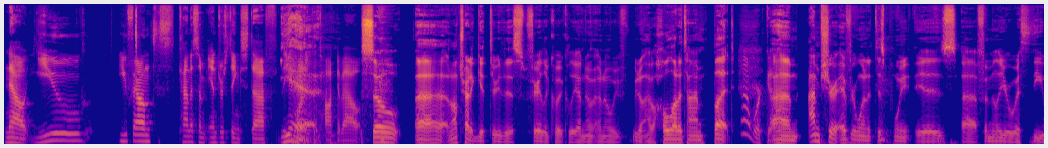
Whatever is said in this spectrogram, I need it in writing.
now you you found kind of some interesting stuff that yeah. you wanted to talk about. So uh, and I'll try to get through this fairly quickly. I know, I know we've we don't have a whole lot of time, but oh, we're good. Um, I'm sure everyone at this point is uh, familiar with the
